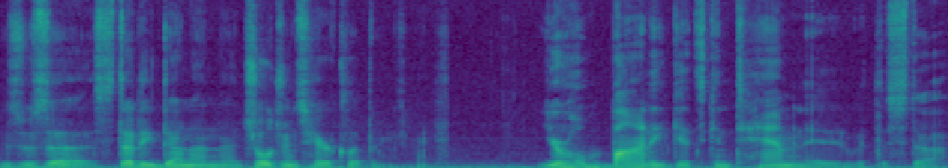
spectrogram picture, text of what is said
This was a study done on uh, children's hair clippings. Your whole body gets contaminated with the stuff.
